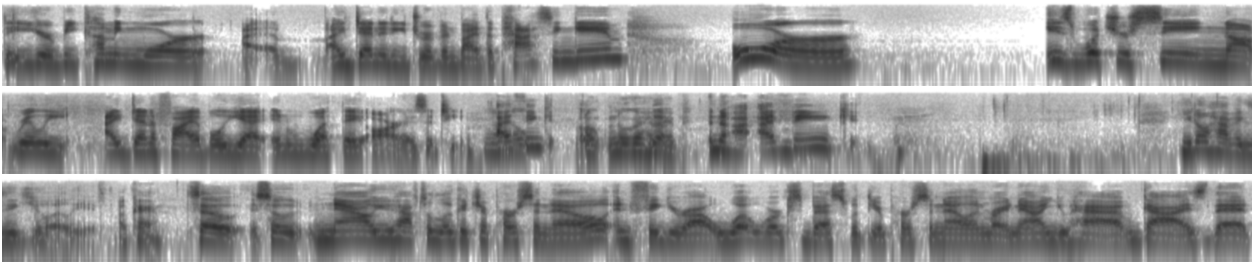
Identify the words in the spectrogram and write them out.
that you're becoming more uh, identity driven by the passing game? Or is what you're seeing not really identifiable yet in what they are as a team? I No- think. oh, no, go ahead, babe. No, I- I think you don't have Ezekiel Elliott. Okay, so so now you have to look at your personnel and figure out what works best with your personnel. And right now you have guys that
